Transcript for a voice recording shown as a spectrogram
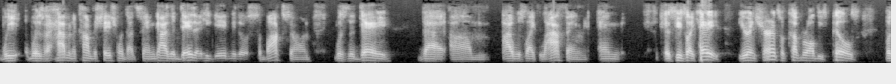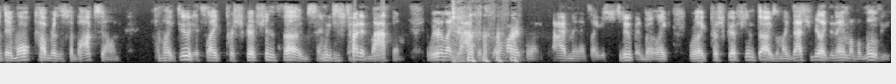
we was having a conversation with that same guy. The day that he gave me those Suboxone was the day that, um, I was like laughing and because he's like, Hey, your insurance will cover all these pills, but they won't cover the Suboxone. I'm like, dude, it's like prescription thugs. And we just started laughing. We were like laughing so hard for like five minutes, like it's stupid, but like we're like prescription thugs. I'm like, that should be like the name of a movie.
